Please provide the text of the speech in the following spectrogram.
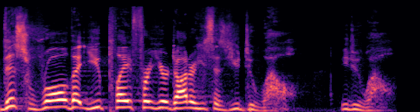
this role that you play for your daughter, he says, you do well. You do well.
